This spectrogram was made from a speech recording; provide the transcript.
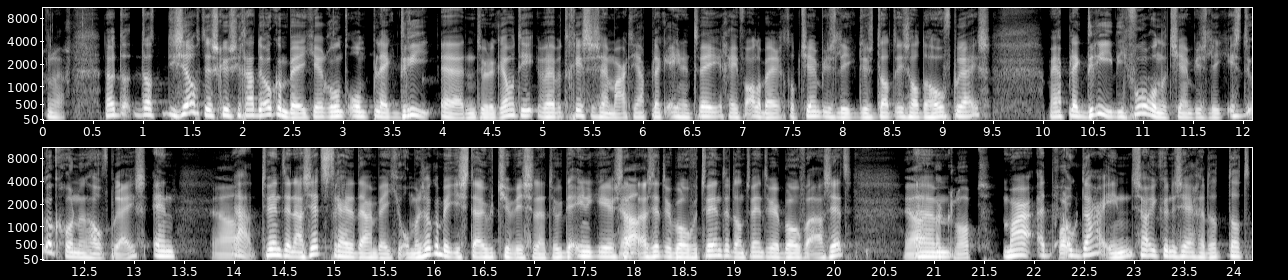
Nou, dat, dat, diezelfde discussie gaat nu ook een beetje rondom plek 3 eh, natuurlijk. Hè? Want die, we hebben het gisteren zijn Maarten, ja, plek 1 en 2 geven allebei recht op Champions League. Dus dat is al de hoofdprijs. Maar ja, plek 3, die voorronde Champions League, is natuurlijk ook gewoon een hoofdprijs. En Ja, ja, Twente en AZ strijden daar een beetje om. Dat is ook een beetje stuivertje wisselen natuurlijk. De ene keer staat Ja. AZ weer boven Twente, dan Twente weer boven AZ. ja ehm, dat klopt. Maar het, Voor- ook daarin zou je kunnen zeggen dat, dat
